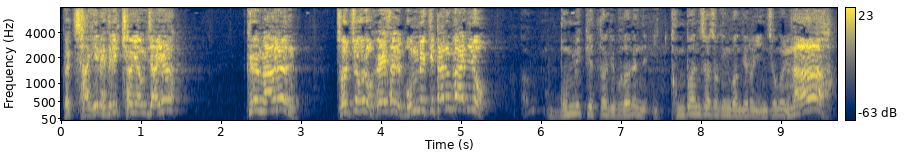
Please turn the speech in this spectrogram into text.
그 자기네들이 경영자야? 그 말은 저쪽으로 회사를 못 믿겠다는 거 아니요? 못 믿겠다기보다는 이 동반자적인 관계로 인정을 나!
